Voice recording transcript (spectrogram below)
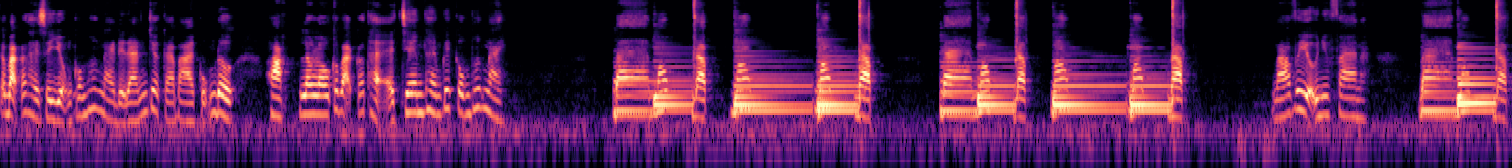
các bạn có thể sử dụng công thức này để đánh cho cả bài cũng được, hoặc lâu lâu các bạn có thể chêm thêm cái công thức này. Ba móc đập, móc móc đập. Ba móc đập, móc móc đập. Đó, ví dụ như pha nè. Ba móc đập,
